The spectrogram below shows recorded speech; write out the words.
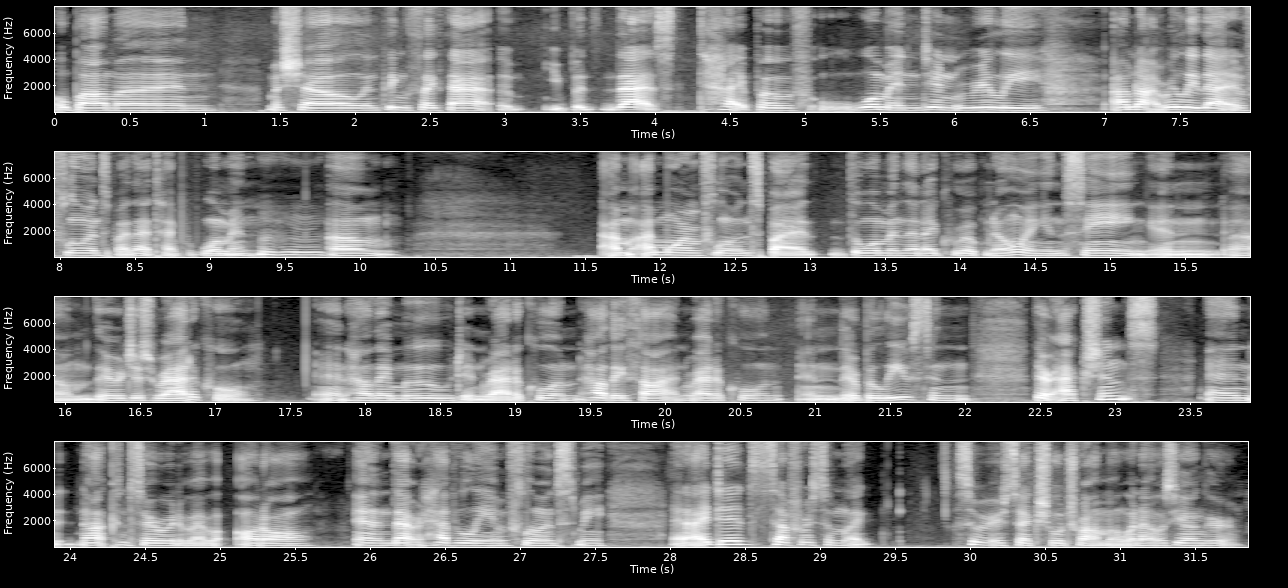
Obama and Michelle and things like that. But that type of woman didn't really. I'm not really that influenced by that type of woman. Mm-hmm. Um, I'm I'm more influenced by the women that I grew up knowing and seeing, and um, they were just radical and how they moved and radical and how they thought and radical and, and their beliefs and their actions and not conservative at all and that heavily influenced me. And I did suffer some like severe sexual trauma when I was younger.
